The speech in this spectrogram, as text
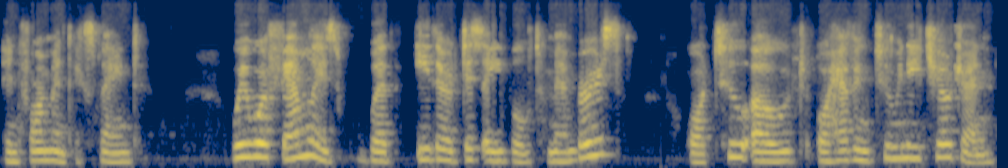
informant, explained, we were families with either disabled members or too old or having too many children.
